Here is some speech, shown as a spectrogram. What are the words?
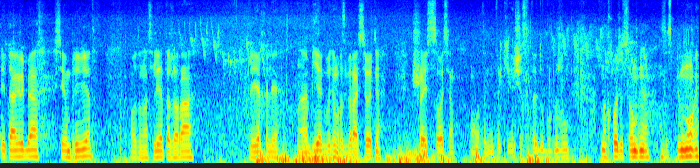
Итак, ребят, всем привет. Вот у нас лето, жара. Приехали на объект, будем разбирать сегодня 6 сосен. Вот они такие, сейчас отойду покажу. Находятся у меня за спиной.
